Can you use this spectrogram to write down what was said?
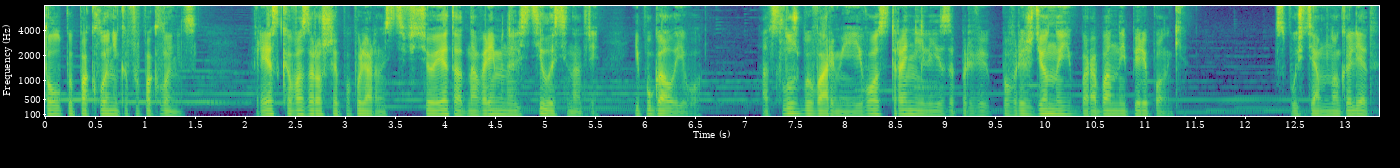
толпы поклонников и поклонниц. Резко возросшая популярность – все это одновременно льстило Синатри и пугало его – от службы в армии его отстранили из-за поврежденной барабанной перепонки. Спустя много лет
